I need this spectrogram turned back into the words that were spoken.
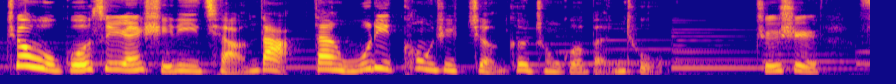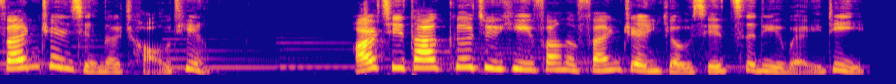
这五国虽然实力强大，但无力控制整个中国本土，只是藩镇型的朝廷。而其他割据一方的藩镇，有些自立为帝，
